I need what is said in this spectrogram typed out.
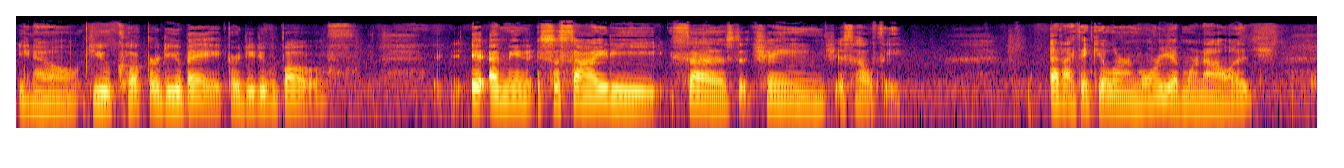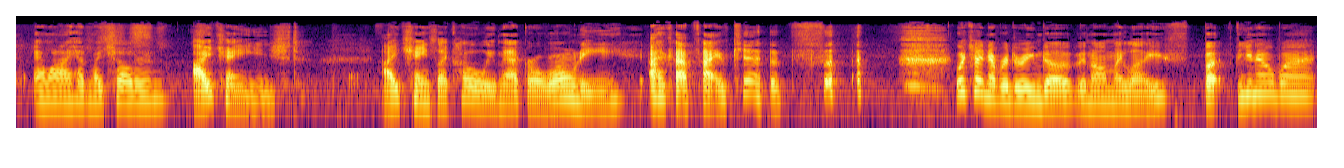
You know, do you cook or do you bake or do you do both? It, I mean, society says that change is healthy. And I think you learn more, you have more knowledge. And when I had my children, I changed. I changed like holy macaroni. I got five kids, which I never dreamed of in all my life. But you know what?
